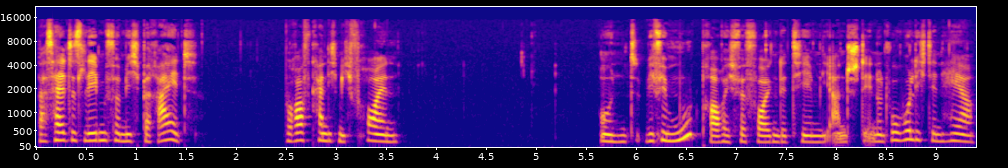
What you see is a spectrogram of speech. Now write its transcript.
was hält das Leben für mich bereit? Worauf kann ich mich freuen? Und wie viel Mut brauche ich für folgende Themen, die anstehen? Und wo hole ich den her?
